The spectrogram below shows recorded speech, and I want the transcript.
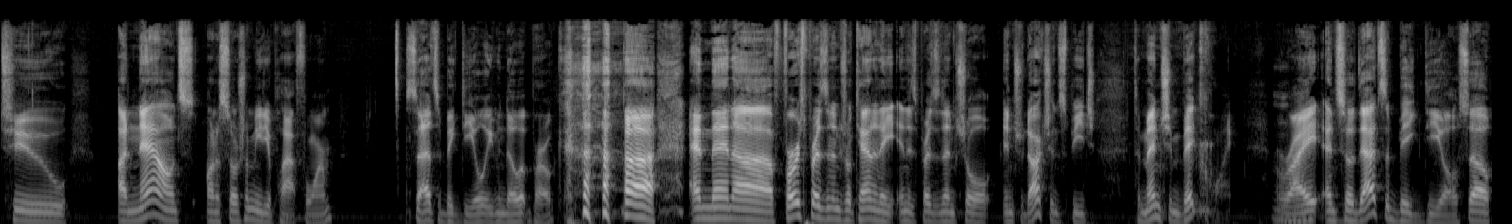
to announce on a social media platform so that's a big deal, even though it broke. and then uh, first presidential candidate in his presidential introduction speech to mention Bitcoin, right? And so that's a big deal. So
